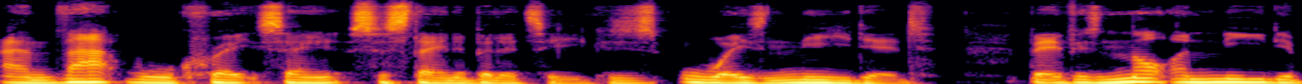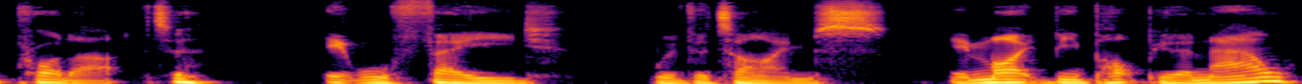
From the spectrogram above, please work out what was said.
And that will create sustainability because it's always needed. But if it's not a needed product, it will fade with the times. It might be popular now,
